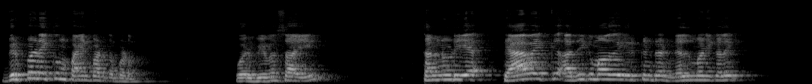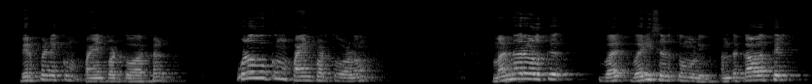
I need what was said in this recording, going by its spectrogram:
விற்பனைக்கும் பயன்படுத்தப்படும். ஒரு விவசாயி தன்னுடைய தேவைக்கு அதிகமாக இருக்கின்ற நெல்மணிகளை விற்பனைக்கும் பயன்படுத்துவார்கள். உணவுக்கும் பயன்படுத்துவதும் மன்னர்களுக்கு வ- வரி செலுத்த முடியும். அந்த காலத்தில்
